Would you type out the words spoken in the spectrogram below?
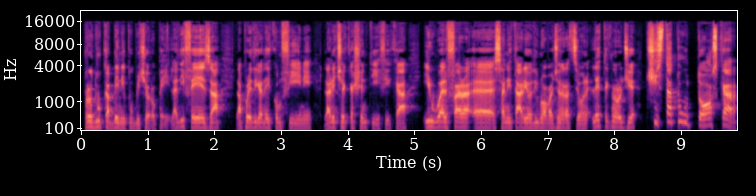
produca beni pubblici europei, la difesa, la politica dei confini, la ricerca scientifica, il welfare eh, sanitario di nuova generazione, le tecnologie, ci sta tutto, Oscar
